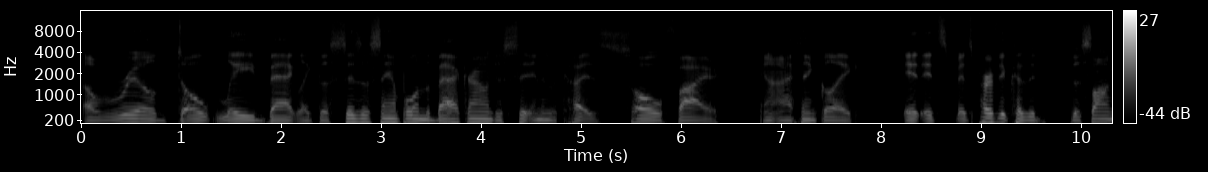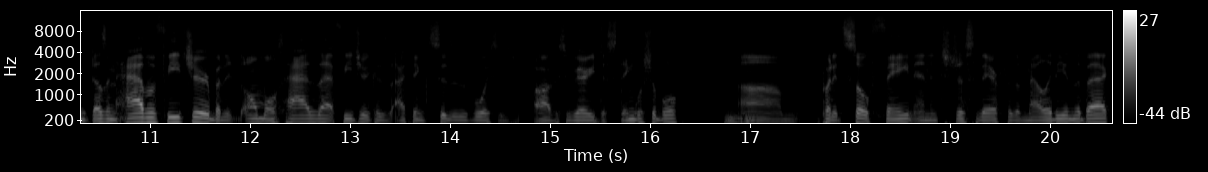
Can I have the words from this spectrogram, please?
a real dope laid back like the SZA sample in the background just sitting in the cut is so fire and i think like it, it's it's perfect because it the song doesn't have a feature but it almost has that feature because i think SZA's voice is obviously very distinguishable Mhm. um but it's so faint and it's just there for the melody in the back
